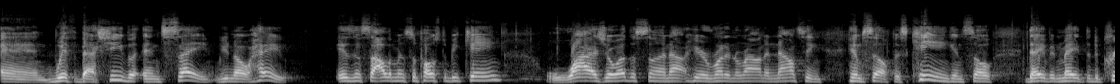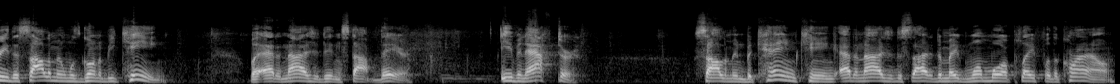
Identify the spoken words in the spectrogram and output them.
and with Bathsheba and say, you know, hey, isn't Solomon supposed to be king? why is your other son out here running around announcing himself as king? And so David made the decree that Solomon was going to be king. But Adonijah didn't stop there. Even after Solomon became king, Adonijah decided to make one more play for the crown.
